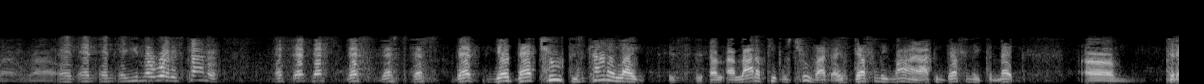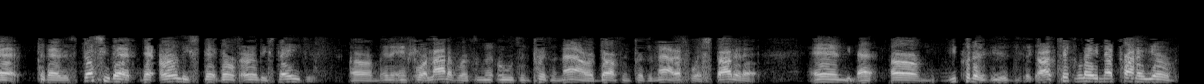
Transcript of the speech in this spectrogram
right, right. And, and and and you know what? It's kind of that's that's that's that's that's that's that your that truth is kind of like it's a, a lot of people's truth. I, it's definitely mine. I can definitely connect um, to that to that, especially that that early sta- those early stages. Um, and, and for a lot of us who's in prison now, or adults in prison now, that's where it started at. And You um, you could have articulating that part of your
